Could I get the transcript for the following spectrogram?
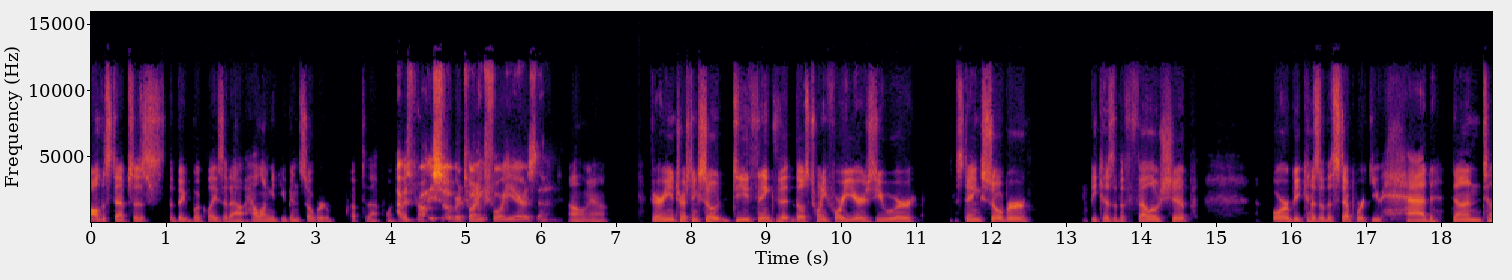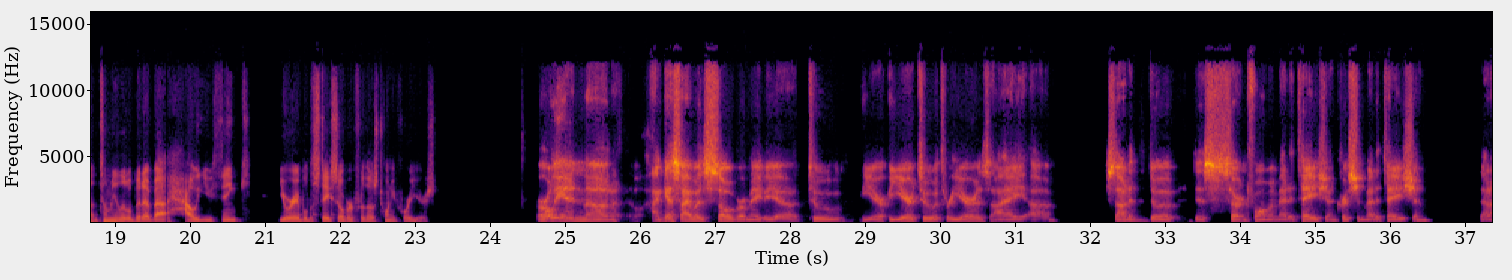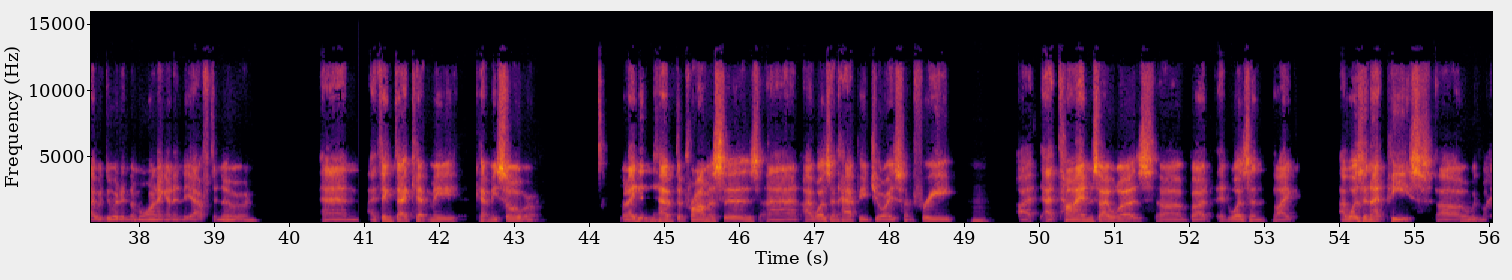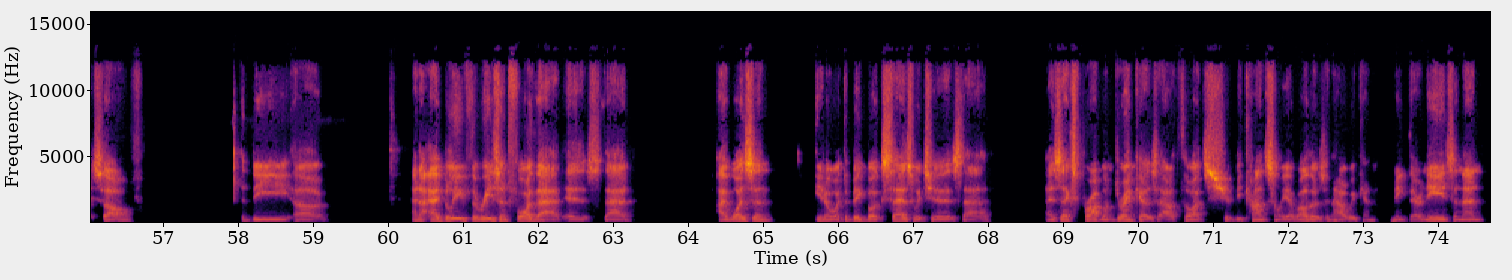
All the steps as the big book lays it out. How long had you been sober up to that point? I was probably sober 24 years then. Oh, yeah. Very interesting. So, do you think that those 24 years you were staying sober because of the fellowship or because of the step work you had done? Tell, tell me a little bit about how you think you were able to stay sober for those 24 years. Early in, uh, I guess I was sober maybe a two year, a year, two or three years. I um, started to do this certain form of meditation, Christian meditation, that I would do it in the morning and in the afternoon. And I think that kept me kept me sober. but I didn't have the promises, and I wasn't happy, joyous, and free. Hmm. I, at times I was, uh, but it wasn't like I wasn't at peace uh, Hmm. with myself. The uh, and I, I believe the reason for that is that I wasn't, you know, what the big book says, which is that as ex problem drinkers, our thoughts should be constantly of others and how we can meet their needs. And then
